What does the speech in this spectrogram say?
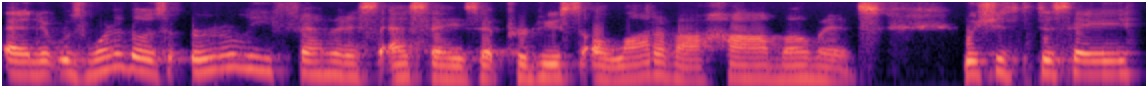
And it was one of those early feminist essays that produced a lot of aha moments, which is to say,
